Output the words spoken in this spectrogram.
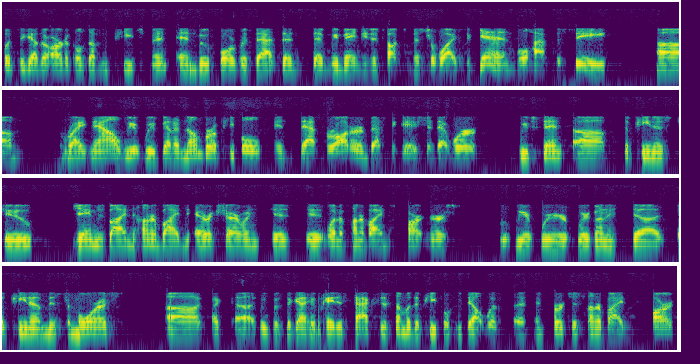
put together articles of impeachment and move forward with that, then then we may need to talk to Mr. Weiss again. We'll have to see. Um, right now, we, we've got a number of people in that broader investigation that we're we've sent uh, subpoenas to. James Biden, Hunter Biden, Eric Schwerin is, is one of Hunter Biden's partners. We're we're we're going to uh, subpoena Mr. Morris, uh, uh, who was the guy who paid his taxes. Some of the people who dealt with and purchased Hunter Biden's art.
